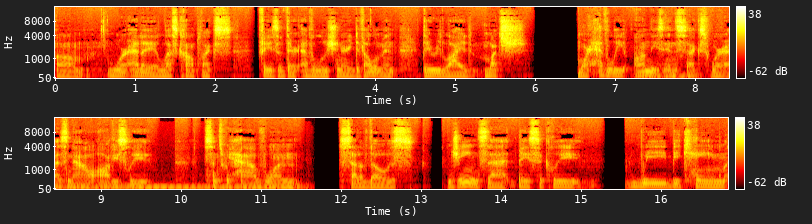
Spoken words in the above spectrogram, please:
um, were at a less complex phase of their evolutionary development they relied much more heavily on these insects, whereas now, obviously, since we have one set of those genes, that basically we became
